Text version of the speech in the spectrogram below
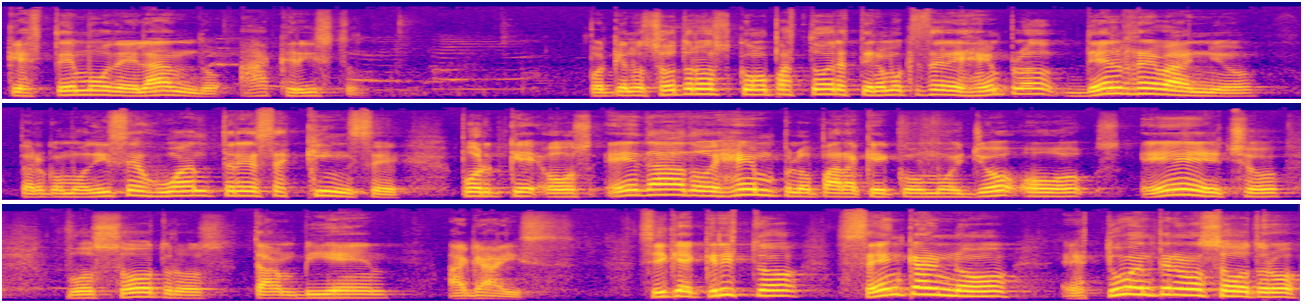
que esté modelando a Cristo. Porque nosotros como pastores tenemos que ser ejemplo del rebaño, pero como dice Juan 13, 15, porque os he dado ejemplo para que como yo os he hecho, vosotros también hagáis. Así que Cristo se encarnó, estuvo entre nosotros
